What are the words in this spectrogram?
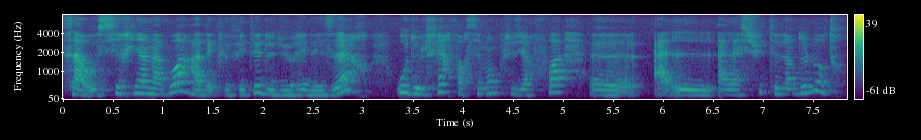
ça a aussi rien à voir avec le fait de durer des heures ou de le faire forcément plusieurs fois euh, à, la suite l'un de l'autre.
